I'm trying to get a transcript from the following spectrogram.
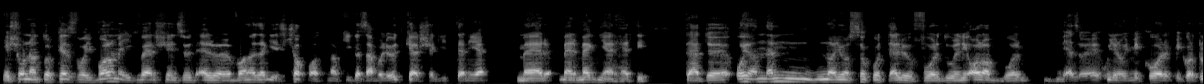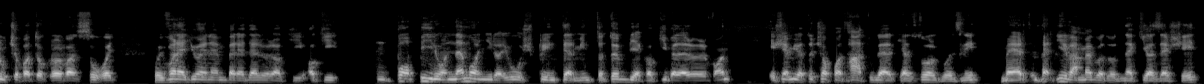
és onnantól kezdve, hogy valamelyik versenyződ elől van, az egész csapatnak igazából őt kell segítenie, mert, mert megnyerheti. Tehát ö, olyan nem nagyon szokott előfordulni alapból, ez ugyanúgy, mikor, mikor klubcsapatokról van szó, hogy, hogy van egy olyan embered elől, aki, aki papíron nem annyira jó sprinter, mint a többiek, akivel elől van, és emiatt a csapat hátul elkezd dolgozni, mert, mert nyilván megadod neki az esélyt.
